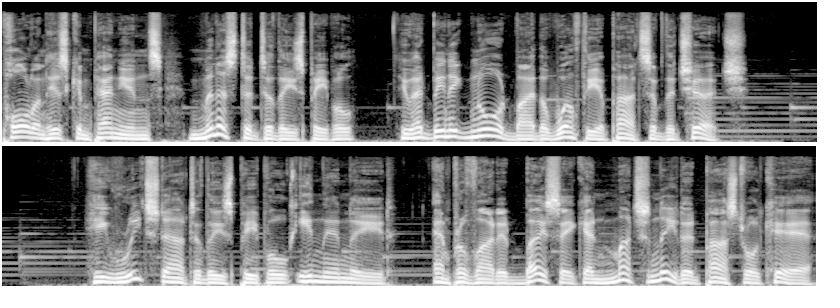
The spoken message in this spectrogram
Paul and his companions ministered to these people who had been ignored by the wealthier parts of the church. He reached out to these people in their need and provided basic and much needed pastoral care.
